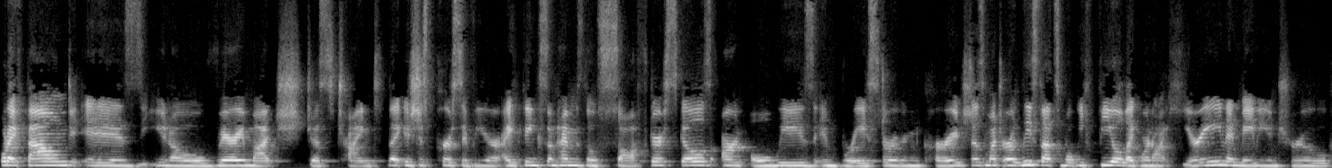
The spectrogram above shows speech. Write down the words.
what I found is, you know, very much just trying to like, it's just persevere. I think sometimes those softer skills aren't always embraced or encouraged as much, or at least that's what we feel like we're not hearing. And maybe in true,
